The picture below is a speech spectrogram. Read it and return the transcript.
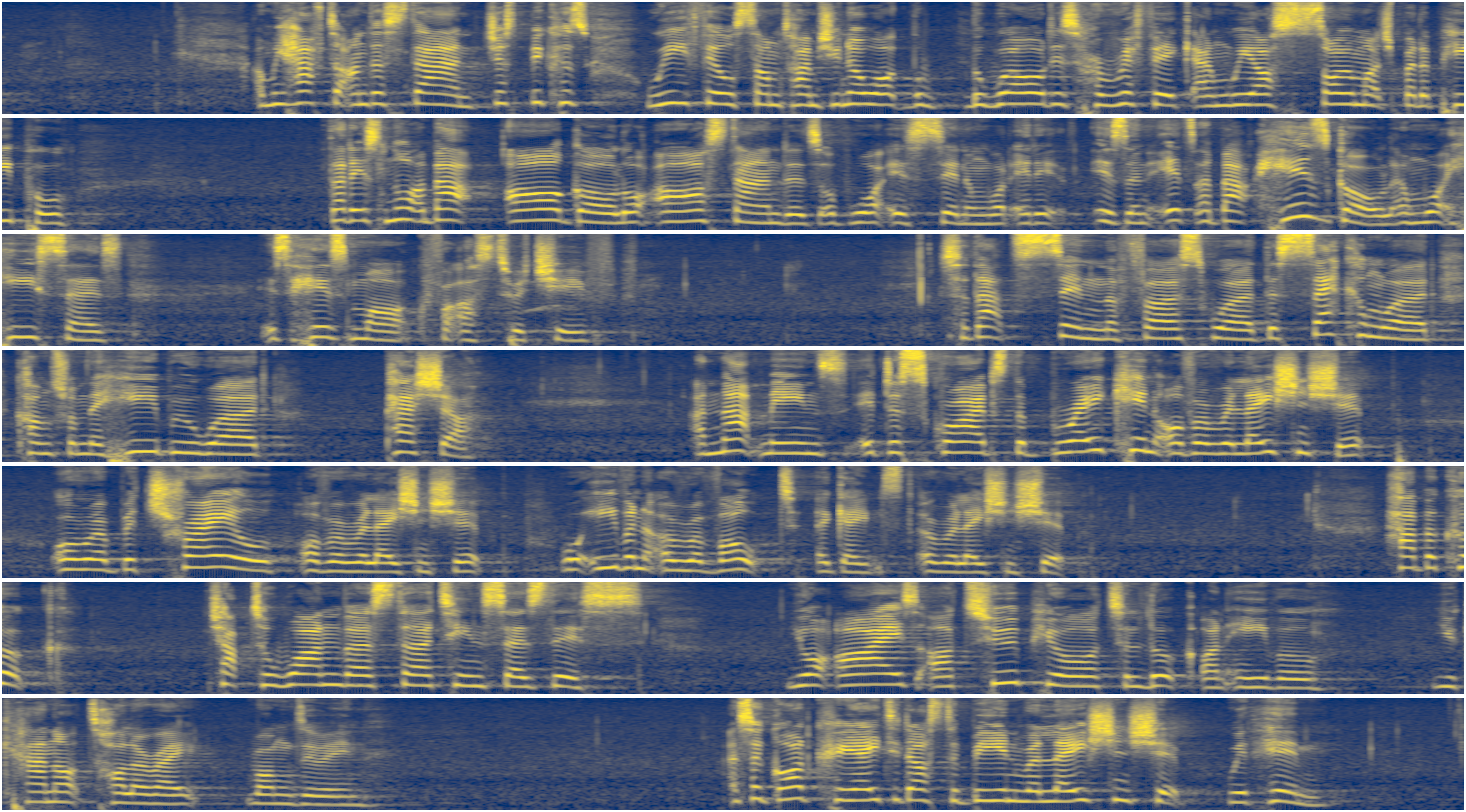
And we have to understand just because we feel sometimes, you know what, the, the world is horrific and we are so much better people, that it's not about our goal or our standards of what is sin and what it isn't. It's about His goal and what He says is His mark for us to achieve. So that's sin, the first word. The second word comes from the Hebrew word pesha. And that means it describes the breaking of a relationship or a betrayal of a relationship or even a revolt against a relationship. Habakkuk chapter 1, verse 13 says this Your eyes are too pure to look on evil, you cannot tolerate wrongdoing. And so God created us to be in relationship with Him.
